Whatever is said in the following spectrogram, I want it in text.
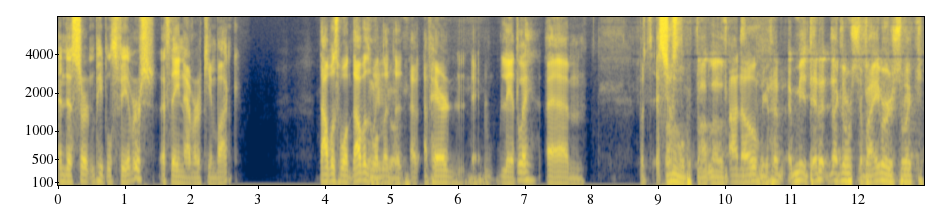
into certain people's favors if they never came back. That was one that was Oh one that, I've heard lately. Um but it's I just don't know about that level. I know Like it had, I mean, it did it like there were survivors. So like,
